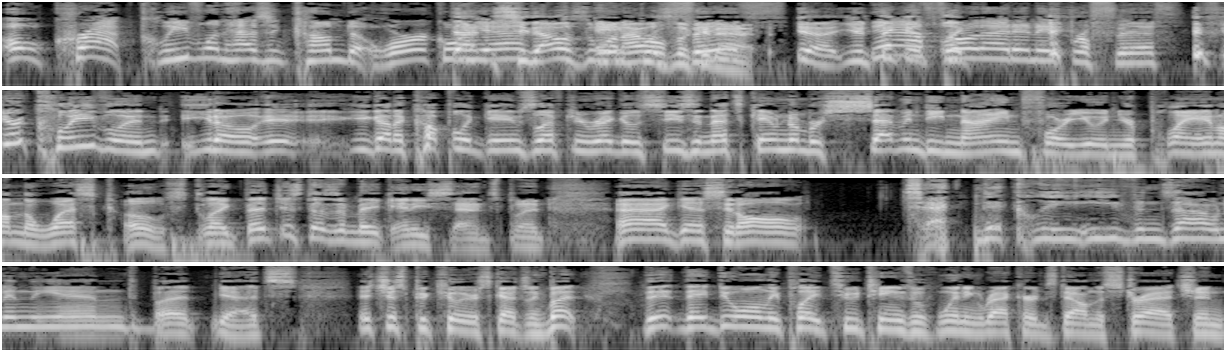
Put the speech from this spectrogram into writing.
oh crap, Cleveland hasn't come to Oracle That- yet. see, that was the one I April was looking 5th. at. Yeah, you're yeah, thinking, throw like- that in April fifth. if you're Cleveland, you know, you got a couple of games left in your regular season. That's game number 79 for you, and you're playing on the West Coast. Like, that just doesn't make any sense. But uh, I guess it all technically evens out in the end. But yeah, it's it's just peculiar scheduling. But they, they do only play two teams with winning records down the stretch. And,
